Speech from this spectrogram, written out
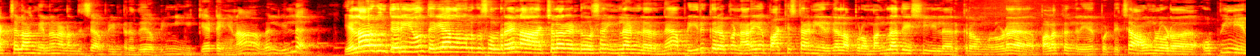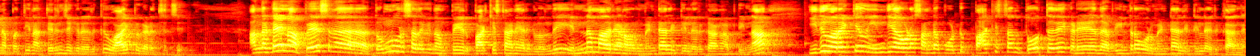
ஆக்சுவலாக அங்கே என்ன நடந்துச்சு அப்படின்றது அப்படின்னு நீங்கள் கேட்டிங்கன்னா வெல் இல்லை. எல்லாருக்கும் தெரியும் தெரியாதவங்களுக்கு சொல்கிறேன் நான் ஆக்சுவலாக ரெண்டு வருஷம் இங்கிலாண்டில் இருந்தேன். அப்படி இருக்கிறப்ப நிறைய பாகிஸ்தானியர்கள் அப்புறம் பங்களாதேஷியில் இருக்கிறவங்களோட பழக்கங்கள் ஏற்பட்டுச்சு. அவங்களோட ஒப்பீனியனை பற்றி நான் தெரிஞ்சுக்கிறதுக்கு வாய்ப்பு கிடச்சிச்சு. அந்த டைம் நான் பேசின தொண்ணூறு சதவீதம் பேர் பாகிஸ்தானியர்கள் வந்து என்ன மாதிரியான ஒரு மென்டாலிட்டியில் இருக்காங்க அப்படின்னா இது வரைக்கும் இந்தியாவோட சண்டை போட்டு பாகிஸ்தான் தோத்ததே கிடையாது அப்படின்ற ஒரு மென்டாலிட்டியில் இருக்காங்க.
